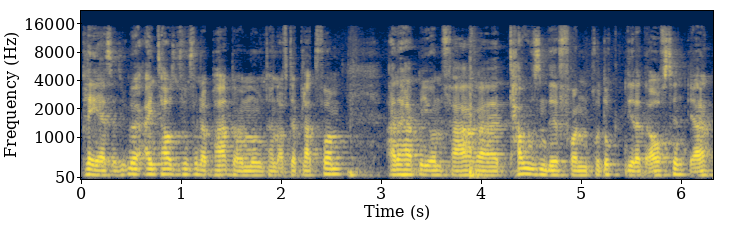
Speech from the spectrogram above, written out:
Players, also über 1500 Partner momentan auf der Plattform anderthalb Millionen Fahrer, Tausende von Produkten, die da drauf sind, ja,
